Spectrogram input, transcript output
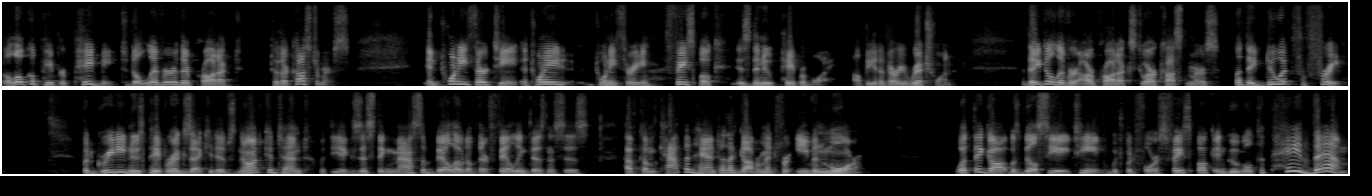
The local paper paid me to deliver their product to their customers. In 2013, 2023, uh, Facebook is the new paper boy, albeit a very rich one. They deliver our products to our customers, but they do it for free. But greedy newspaper executives, not content with the existing massive bailout of their failing businesses, have come cap in hand to the government for even more. What they got was Bill C 18, which would force Facebook and Google to pay them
